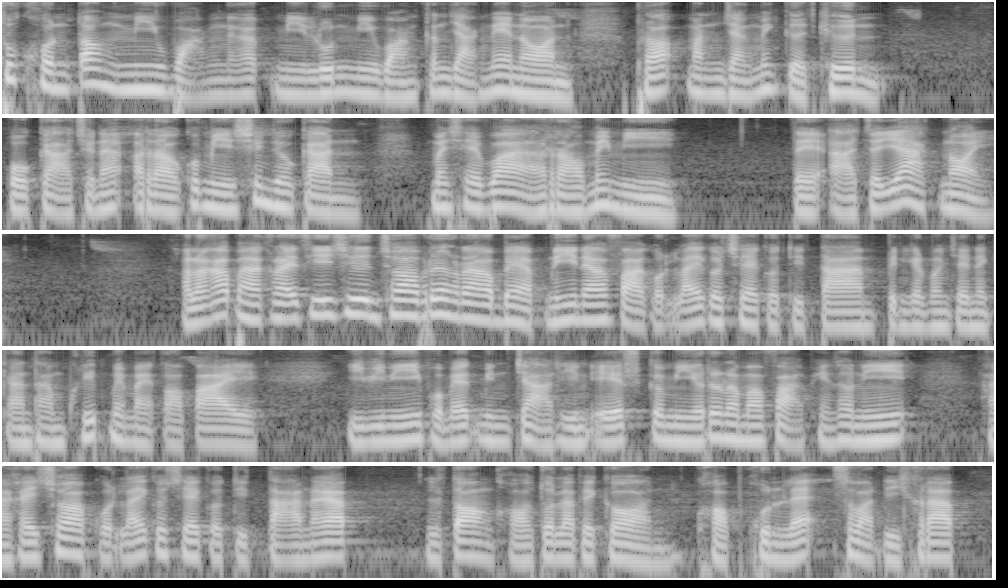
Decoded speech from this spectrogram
ทุกคนต้องมีหวังนะครับมีลุ้นมีหวังกันอย่างแน่นอน เพราะมันยังไม่เกิดขึ้น โอกาสชนะเราก็มีเช่นเดียวกัน ไม่ใช่ว่าเราไม่มี แต่อาจจะยากหน่อย เอาละครับหากใครที่ชื่นชอบเรื่องราวแบบนี้นะฝากกดไลค์กดแชร์กดติดตาม เป็นกำลังใจในการทำคลิปใหม่ๆต่อไป EP นี้ผมแอดมินจ่าทีนเอสก็มีเรื่องราวมาฝากเพียงเท่านี้ หากใครชอบกดไลค์กดแชร์กดติดตามนะครับและต้องขอตัวลาไปก่อน ขอบคุณและสวัสดีครับ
